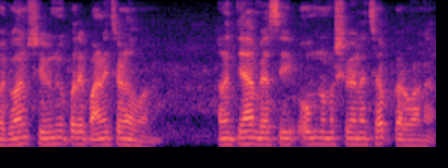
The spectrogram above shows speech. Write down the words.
ભગવાન શિવની ઉપર એ પાણી ચડાવવાનું અને ત્યાં બેસી ઓમ નમઃ શિવાયના જપ કરવાના.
